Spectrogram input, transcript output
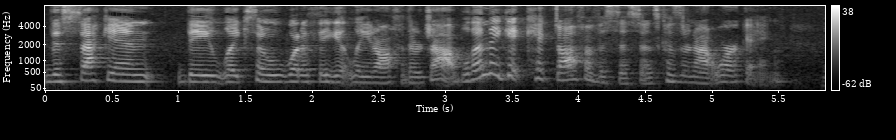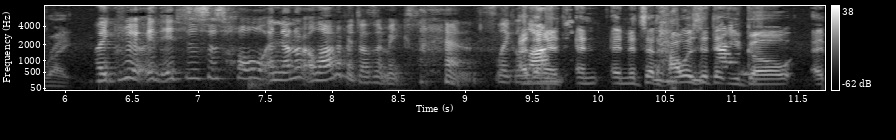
the second they like so what if they get laid off of their job? Well then they get kicked off of assistance because they're not working Right. like it, it's just this whole and none of a lot of it doesn't make sense like a And lot it, and and it said, how is it that you go uh,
